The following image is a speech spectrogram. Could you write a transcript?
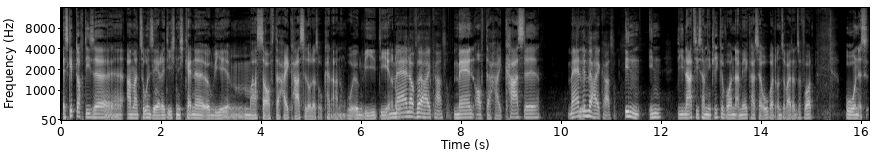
Es gibt doch diese Amazon-Serie, die ich nicht kenne, irgendwie Master of the High Castle oder so, keine Ahnung, wo irgendwie die Man of the High Castle. Man of the High Castle. Man in the High Castle. In, in, die Nazis haben den Krieg gewonnen, Amerika ist erobert und so weiter und so fort. Und es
